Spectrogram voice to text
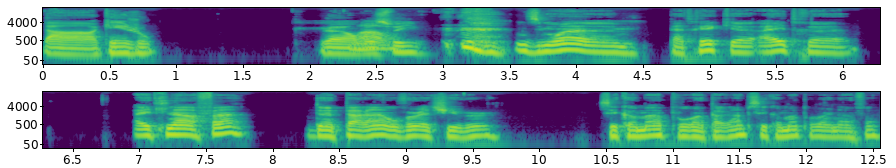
Dans 15 jours. Là, on va Wow. suivre. Dis-moi, euh, Patrick, euh, être, euh, être l'enfant d'un parent overachiever, c'est comment pour un parent puis c'est comment pour un enfant?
